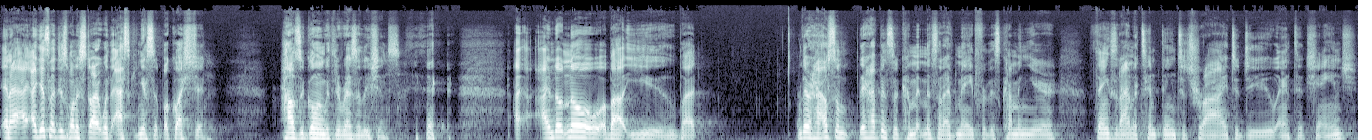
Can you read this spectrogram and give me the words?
And I, I guess I just want to start with asking a simple question How's it going with your resolutions? I, I don't know about you, but there have some there have been some commitments that I've made for this coming year, things that I'm attempting to try to do and to change.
